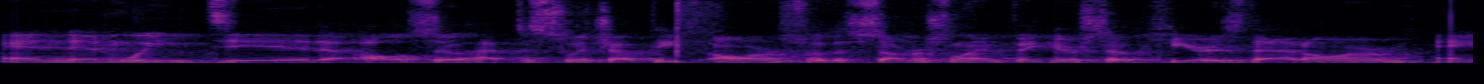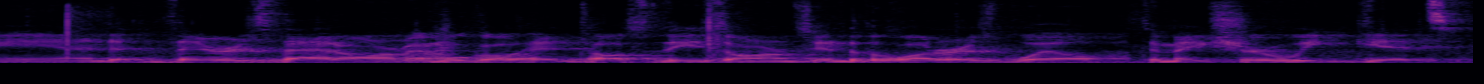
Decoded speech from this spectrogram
And then we did also have to switch out these arms for the SummerSlam figure. So here's that arm and there is that arm. And we'll go ahead and toss these arms into the water as well to make sure we get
